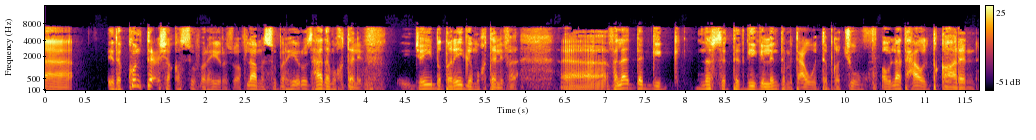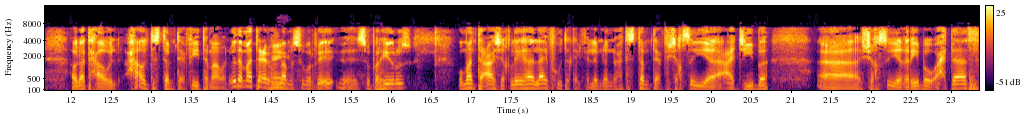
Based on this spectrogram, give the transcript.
آه إذا كنت تعشق ال super heroes وأفلام ال super heroes هذا مختلف. جاي بطريقة مختلفة. آه فلا تدقق نفس التدقيق اللي انت متعود تبغى تشوف أو لا تحاول تقارن أو لا تحاول حاول تستمتع فيه تماما وإذا ما تعرف أي. أفلام السوبر في super heroes وما أنت عاشق ليها لا يفوتك الفيلم لأنه حتستمتع في شخصية عجيبة آه شخصية غريبة وأحداث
